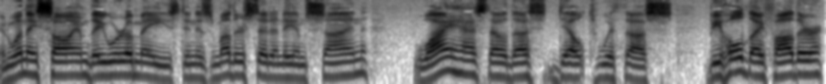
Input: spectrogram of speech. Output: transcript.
And when they saw him, they were amazed. And his mother said unto him, Son, why hast thou thus dealt with us? Behold thy father,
